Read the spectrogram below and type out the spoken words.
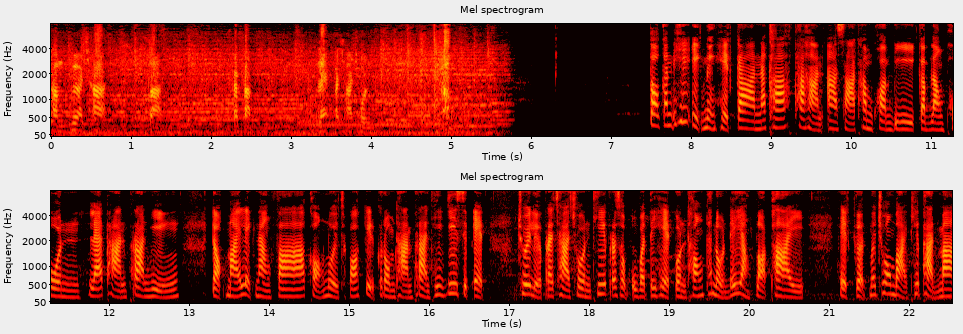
ทำเพื่อชาติศาสตร์กษัตริย์และประชาชนครับต่อกันที่อีกหนึ่งเหตุการณ์นะคะ ทหารอาสาทำความดีกำลังพล และฐานพรานหญิง ดอกไม้เหล็กนางฟ้าของหน่วยเฉพาะกิจกรมฐานพรานที่ 21 ช่วยเหลือประชาชนที่ประสบอุบัติเหตุบนท้องถนนได้อย่างปลอดภัย เหตุเกิดเมื่อช่วงบ่ายที่ผ่านมา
